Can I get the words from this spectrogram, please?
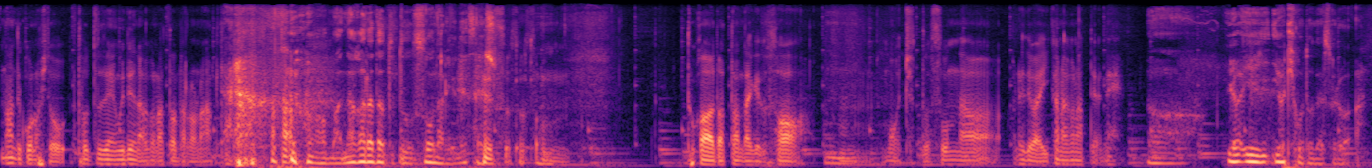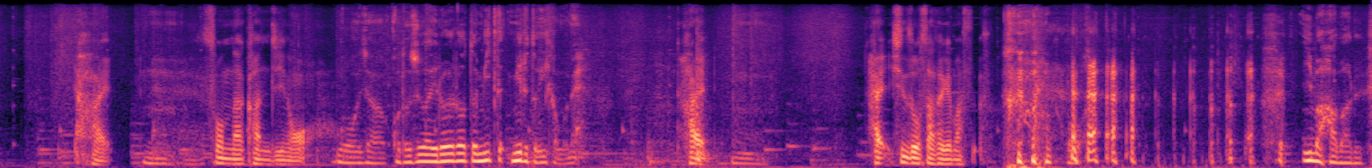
なんでこの人突然腕なくなったんだろうなみたいな。あまあ、ながらだとそうなるよね、最初。そうそうそう、うん。とかだったんだけどさ、ううん。んもうちょっとそんなあれではいかなくなったよね。ああ。いや、いい、良きことだよ、それは。はい。うそんな感じの。ん。もう、じゃあ、今年はいろいろと見て見るといいかもね。はい。うん。はい。心臓を捧げます 今ハマる。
